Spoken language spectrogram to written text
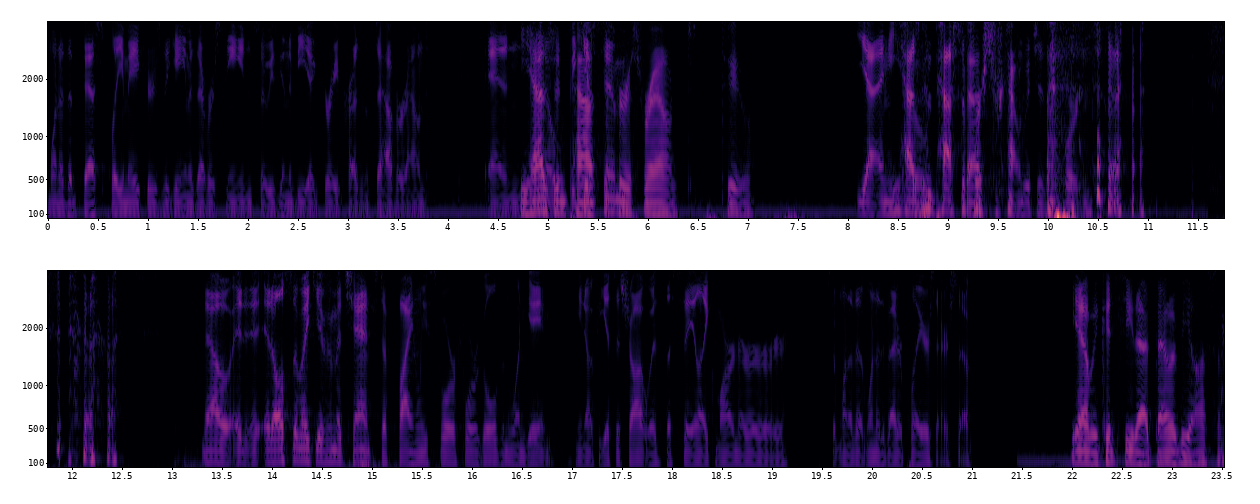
one of the best playmakers the game has ever seen. So he's going to be a great presence to have around. And he you has know, been past the first round too. Yeah, and he has So been past the that's- first round, which is important. now, it, it also might give him a chance to finally score four goals in one game You know, if he gets a shot with, let's say, like Marner or some, one of the one of the better players there. So Yeah, we could see that. That would be awesome.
